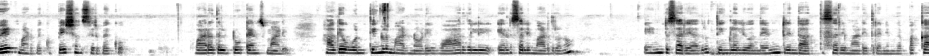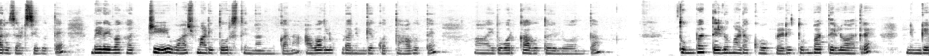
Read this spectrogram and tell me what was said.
ವೇಟ್ ಮಾಡಬೇಕು ಪೇಷನ್ಸ್ ಇರಬೇಕು. ವಾರದಲ್ಲಿ ಟೂ ಟೈಮ್ಸ್ ಮಾಡಿ. ಹಾಗೆ ಒಂದು ತಿಂಗಳು ಮಾಡಿ ನೋಡಿ, ವಾರದಲ್ಲಿ ಎರಡು ಸಲ ಮಾಡಿದ್ರೂ ಎಂಟು ಸರಿ ಆದರೂ ತಿಂಗಳಲ್ಲಿ ಒಂದು ಎಂಟರಿಂದ ಹತ್ತು ಸರಿ ಮಾಡಿದರೆ ನಿಮಗೆ ಪಕ್ಕಾ ರಿಸಲ್ಟ್ ಸಿಗುತ್ತೆ. ಬೇಡ, ಇವಾಗ ಹಚ್ಚಿ ವಾಶ್ ಮಾಡಿ ತೋರಿಸ್ತೀನಿ ನನ್ನ ಮುಖನ. ಆವಾಗಲೂ ಕೂಡ ನಿಮಗೆ ಗೊತ್ತಾಗುತ್ತೆ ಇದು ವರ್ಕ್ ಆಗುತ್ತೋ ಇಲ್ವೋ ಅಂತ. ತುಂಬ ತೆಳು ಮಾಡೋಕ್ಕೆ ಹೋಗಬೇಡಿ, ತುಂಬ ತೆಳು ಆದರೆ ನಿಮಗೆ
